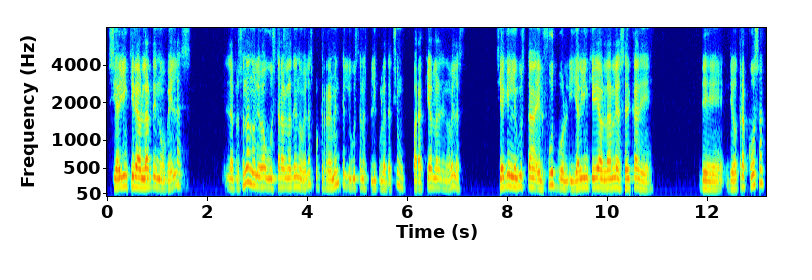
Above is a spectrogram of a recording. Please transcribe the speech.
si alguien quiere hablar de novelas, la persona no le va a gustar hablar de novelas porque realmente le gustan las películas de acción. ¿Para qué hablar de novelas? Si a alguien le gusta el fútbol y alguien quiere hablarle acerca de, de, de otra cosa,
